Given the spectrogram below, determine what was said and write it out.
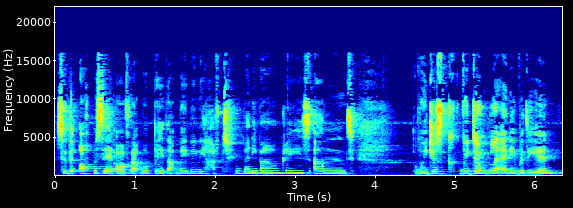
So the opposite of that would be that maybe we have too many boundaries and we just we don't let anybody in.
